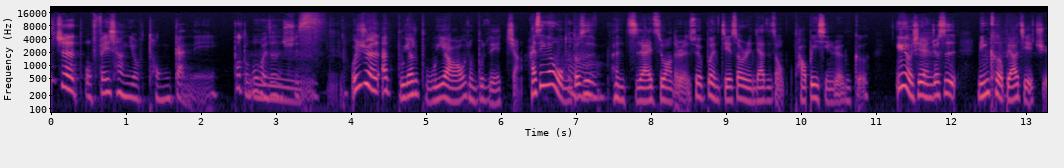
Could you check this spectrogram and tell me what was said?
的觉得我非常有同感哎。不读不回，真的去死！我就觉得啊，不要就不要啊，为什么不直接讲？还是因为我们都是很直来直往的人，所以不能接受人家这种逃避型人格。因为有些人就是宁可不要解决，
